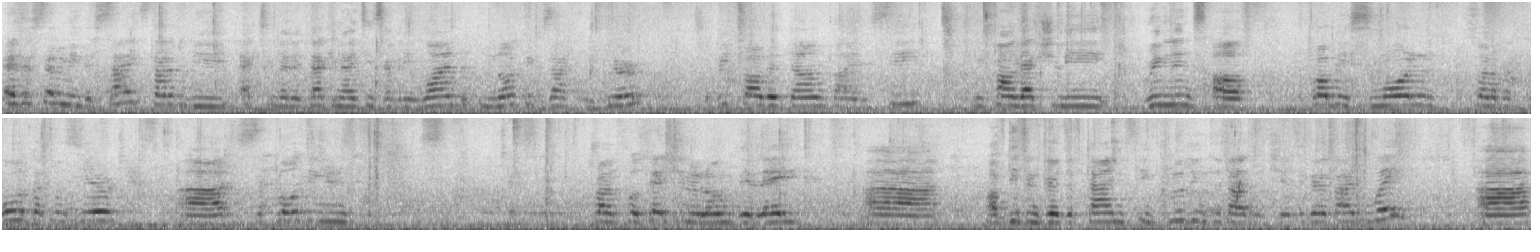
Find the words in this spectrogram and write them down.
as I said, I mean the site started to be excavated back in 1971, not exactly here, a bit farther down by the sea. We found actually remnants of probably small sort of a port that was here, uh, supporting transportation along the lake uh, of different periods of times, including 2,000 years ago, by the way. Uh,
